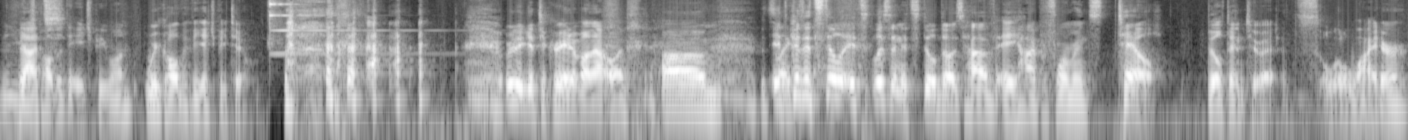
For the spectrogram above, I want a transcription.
And you guys called it the HP one. we called it the HP2. We're gonna get too creative on that one. Um, It's like- because it's still it's listen. It still does have a high performance tail built into it. It's a little wider,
